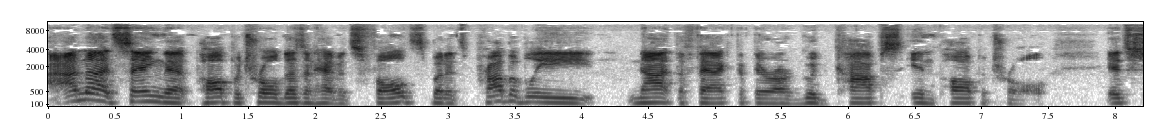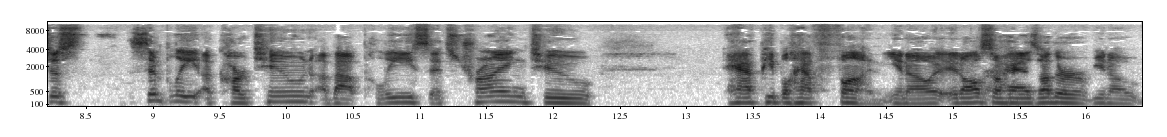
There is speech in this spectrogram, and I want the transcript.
I'm not saying that Paw Patrol doesn't have its faults, but it's probably not the fact that there are good cops in Paw Patrol. It's just simply a cartoon about police. It's trying to have people have fun. You know, it also right. has other, you know,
